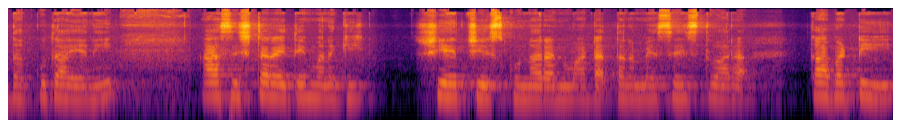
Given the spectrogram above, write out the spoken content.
దక్కుతాయని ఆ సిస్టర్ అయితే మనకి షేర్ చేసుకున్నారనమాట తన మెసేజ్ ద్వారా. కాబట్టి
